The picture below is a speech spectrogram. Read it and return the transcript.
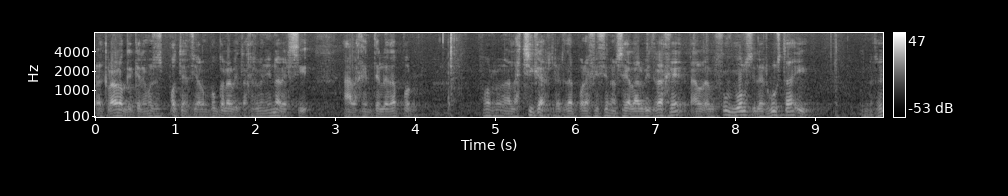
la- claro, lo que queremos es potenciar un poco el arbitraje femenino, a ver si a la gente le da por, por a las chicas les da por aficionarse al arbitraje, al, al fútbol, si les gusta y, y no sé,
